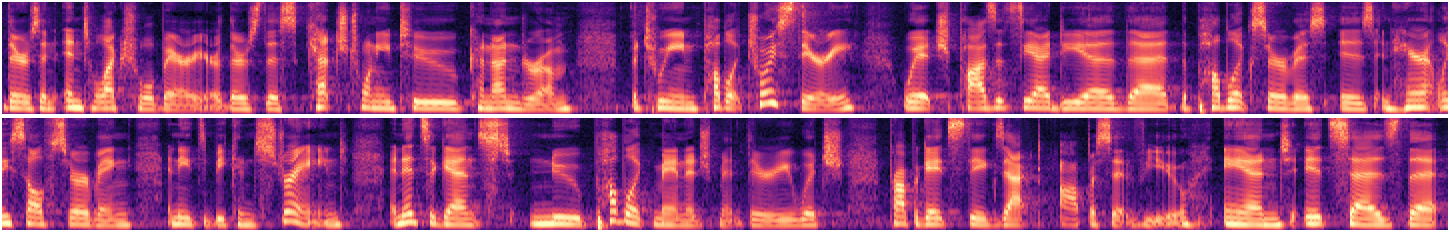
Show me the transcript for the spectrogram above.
there's an intellectual barrier. There's this catch 22 conundrum between public choice theory, which posits the idea that the public service is inherently self serving and needs to be constrained, and it's against new public management theory, which propagates the exact opposite view. And it says that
